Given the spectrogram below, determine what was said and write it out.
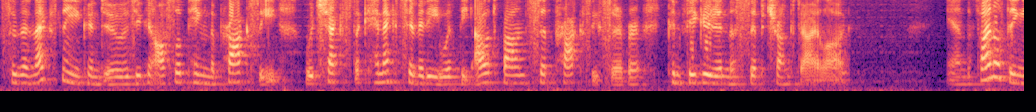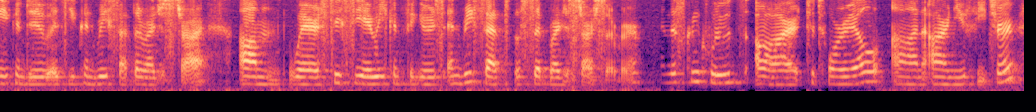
So the next thing you can do is you can also ping the proxy, which checks the connectivity with the outbound SIP proxy server configured in the SIP trunk dialog. And the final thing you can do is you can reset the registrar, um, where CCA reconfigures and resets the SIP registrar server. This concludes our tutorial on our new feature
